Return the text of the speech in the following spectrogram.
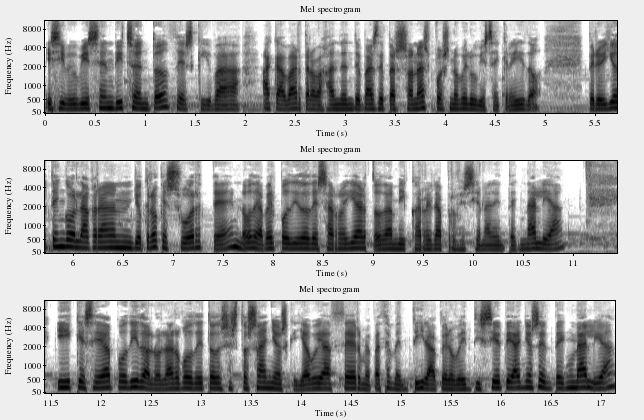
Y si me hubiesen dicho entonces que iba a acabar trabajando en temas de personas, pues no me lo hubiese creído. Pero yo tengo la gran, yo creo que suerte, ¿no? De haber podido desarrollar toda mi carrera profesional en Tecnalia y que se ha podido a lo largo de todos estos años, que ya voy a hacer, me parece mentira, pero 27 años en Tecnalia,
